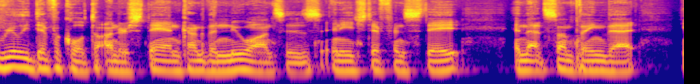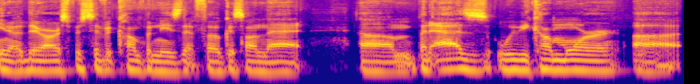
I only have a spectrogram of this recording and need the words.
really difficult to understand kind of the nuances in each different state, and that's something that you know there are specific companies that focus on that. Um, but as we become more, uh,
